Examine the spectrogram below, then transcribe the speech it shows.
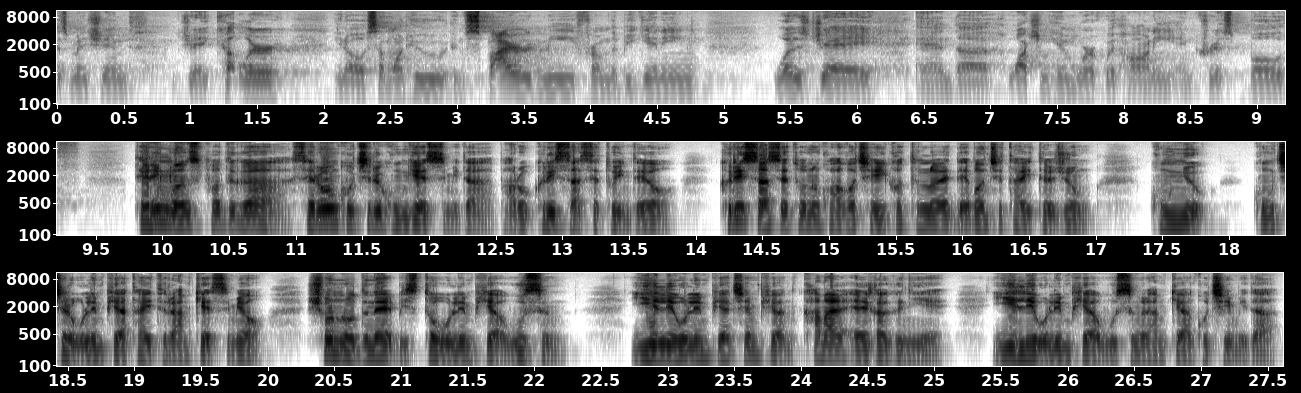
as mentioned, Jay Cutler, you know, someone who inspired me from the beginning was Jay, and uh, watching him work with Hani and Chris both 데릭 런스퍼드가 새로운 코치를 공개했습니다. 바로 크리스 아세토인데요. 크리스 아세토는 과거 제이 커틀러의 네 번째 타이틀 중 06, 07 올림피아 타이틀을 함께했으며 숀 로든의 미스터 올림피아 우승, 212 올림피아 챔피언 카말 엘가그니의 212 올림피아 우승을 함께한 코치입니다.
